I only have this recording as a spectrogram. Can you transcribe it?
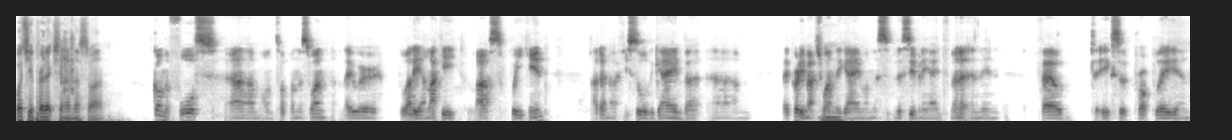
What's your prediction on this one? I've gone the Force um, on top on this one. They were bloody unlucky last weekend. I don't know if you saw the game, but um, they pretty much won the game on the, the 78th minute and then failed to exit properly. And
